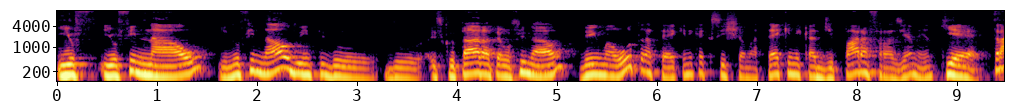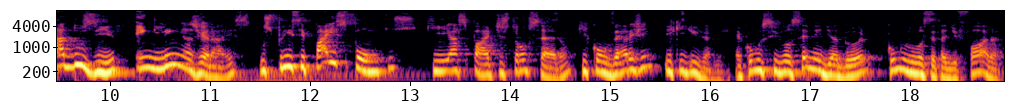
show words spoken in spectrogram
E o, e o final, e no final do, do, do escutar até o final, vem uma outra técnica que se chama técnica de parafraseamento, que é traduzir em linhas gerais os principais pontos que as partes trouxeram, que convergem e que divergem. É como se você, mediador, como você está de fora,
